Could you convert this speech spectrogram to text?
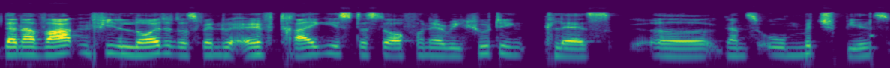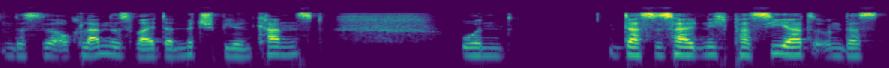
dann erwarten viele Leute, dass wenn du 11-3 gehst, dass du auch von der Recruiting Class äh, ganz oben mitspielst und dass du auch landesweit dann mitspielen kannst. Und das ist halt nicht passiert und das,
